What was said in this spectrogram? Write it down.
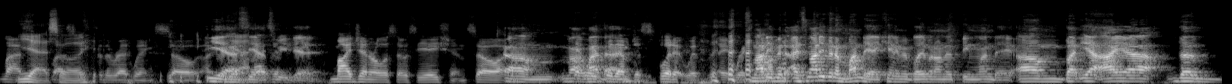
last, Yeah, last so week for the Red Wings. So uh, Yes, Yeah. yes, we did. my general association. So I Um, my, can't my wait for them to split it with. uh, It's not even. It's not even a Monday. I can't even blame it on it being Monday. Um, but yeah, I uh, the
